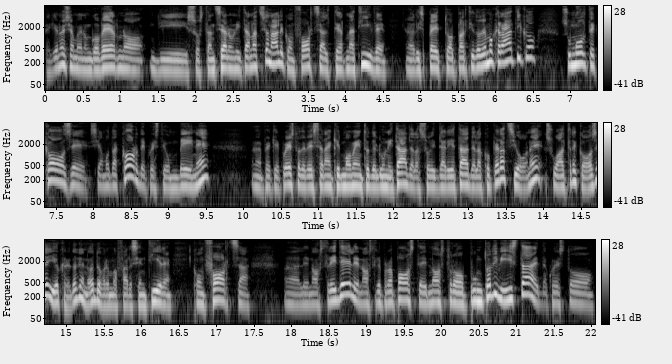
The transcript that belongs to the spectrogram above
perché noi siamo in un governo di sostanziale unità nazionale con forze alternative eh, rispetto al Partito Democratico, su molte cose siamo d'accordo e questo è un bene, eh, perché questo deve essere anche il momento dell'unità, della solidarietà, della cooperazione, su altre cose io credo che noi dovremmo far sentire con forza eh, le nostre idee, le nostre proposte, il nostro punto di vista. E da questo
